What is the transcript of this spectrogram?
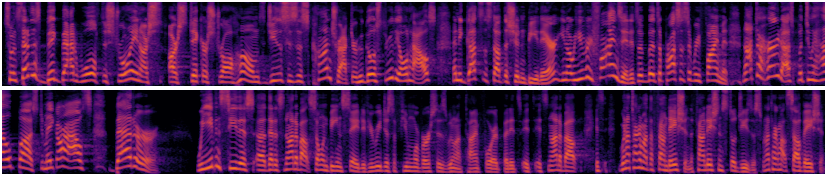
So instead of this big bad wolf destroying our, our stick or straw homes, Jesus is this contractor who goes through the old house and he guts the stuff that shouldn't be there. You know, he refines it. It's a, it's a process of refinement, not to hurt us, but to help us, to make our house better. We even see this uh, that it's not about someone being saved. If you read just a few more verses, we don't have time for it, but it's, it, it's not about, it's, we're not talking about the foundation. The foundation is still Jesus. We're not talking about salvation.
